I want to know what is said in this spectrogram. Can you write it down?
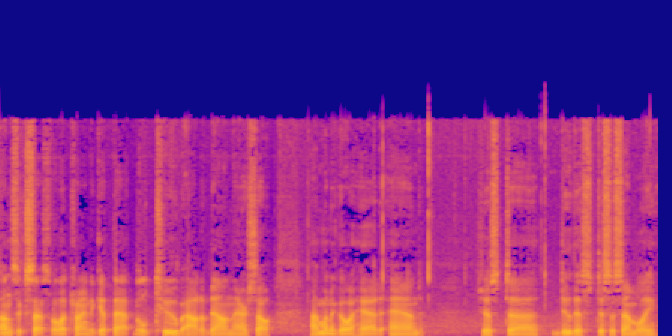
unsuccessful at trying to get that little tube out of down there. So I'm going to go ahead and just uh, do this disassembly.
